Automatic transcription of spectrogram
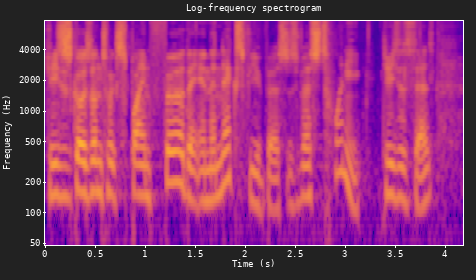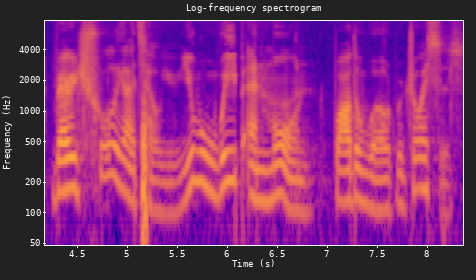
Jesus goes on to explain further in the next few verses. Verse 20, Jesus says, Very truly I tell you, you will weep and mourn while the world rejoices.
